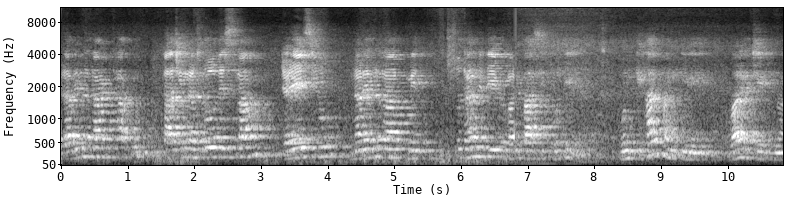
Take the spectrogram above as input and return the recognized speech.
रविंद्रनाथ ठाकुर काजी नजरुल इस्लाम जयेश नरेंद्रनाथ मित्र सुधन्य देव विकासित होती है। उनकी हर पंक्ति में वर्ग चेतना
